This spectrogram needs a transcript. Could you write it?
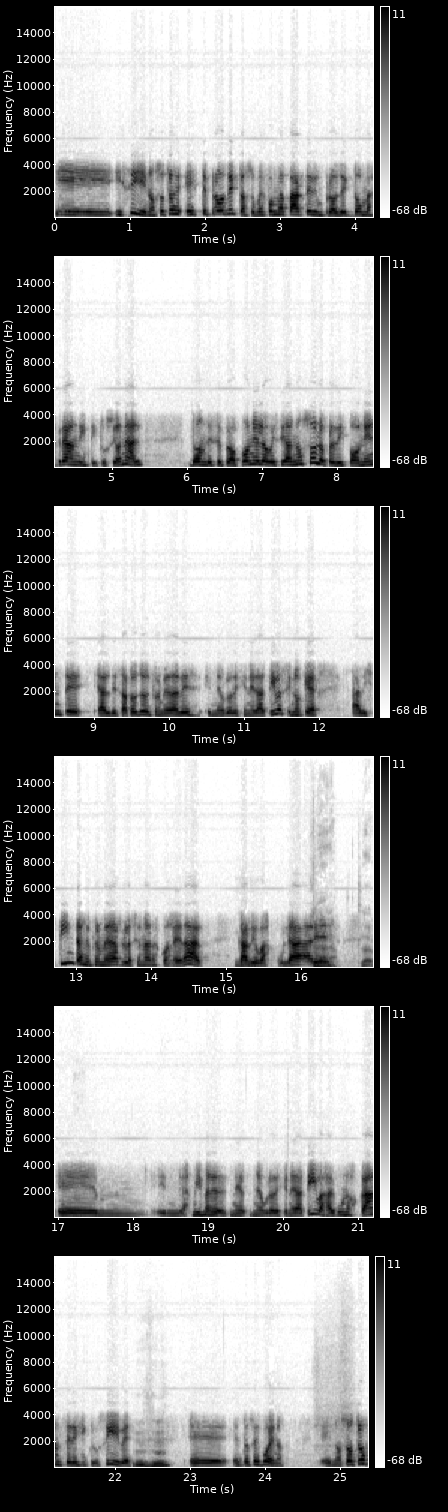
Y, y sí, nosotros, este proyecto a su vez forma parte de un proyecto más grande, institucional, donde se propone la obesidad no solo predisponente al desarrollo de enfermedades neurodegenerativas, sino que a distintas enfermedades relacionadas con la edad, cardiovasculares, eh, en las mismas neurodegenerativas, algunos cánceres inclusive. Eh, entonces, bueno, eh, nosotros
